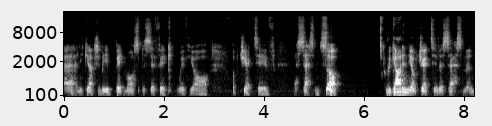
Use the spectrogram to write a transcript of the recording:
uh, and you can actually be a bit more specific with your objective assessment. So, regarding the objective assessment,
